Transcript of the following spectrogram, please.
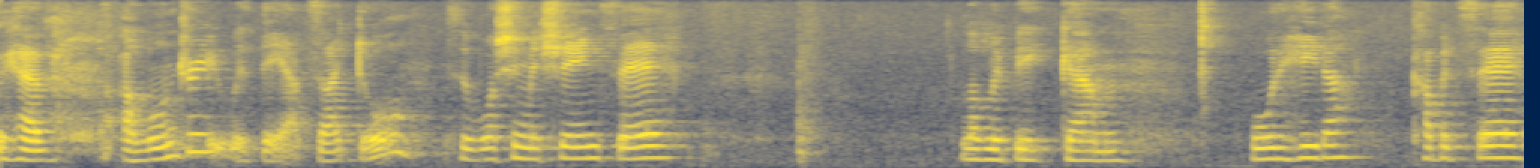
we have a laundry with the outside door. the washing machines there. Lovely big um, water heater, cupboards there.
